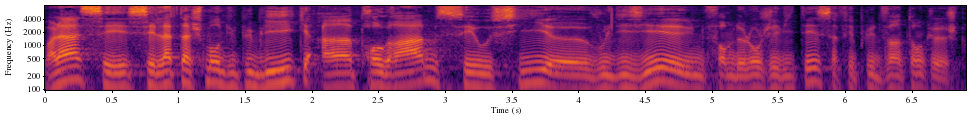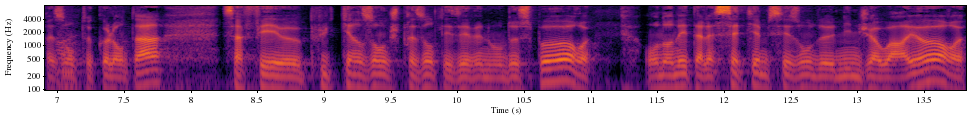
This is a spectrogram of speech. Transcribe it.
voilà, c'est l'attachement du public à un programme. C'est aussi, vous le disiez, une forme de longévité. Ça fait plus de 20 ans que je présente Colanta. Ça fait plus de 15 ans que je présente les événements de sport. On en est à la septième saison de Ninja Warrior.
